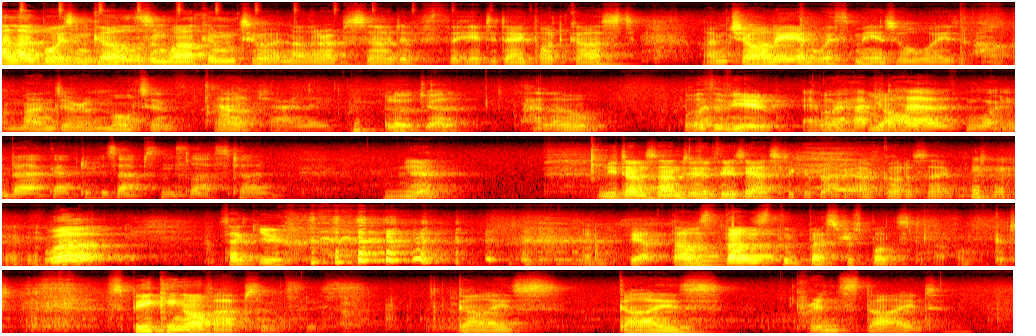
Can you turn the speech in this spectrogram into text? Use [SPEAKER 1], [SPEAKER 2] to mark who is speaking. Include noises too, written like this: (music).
[SPEAKER 1] Hello, boys and girls, and welcome to another episode of the Here Today podcast. I'm Charlie, and with me, as always, are Amanda and Morton.
[SPEAKER 2] Hi, Charlie.
[SPEAKER 3] Hello, Charlie.
[SPEAKER 1] Hello, both of you.
[SPEAKER 2] And
[SPEAKER 1] Well,
[SPEAKER 2] we're happy
[SPEAKER 1] y'all.
[SPEAKER 2] to have Morton back after his absence last time.
[SPEAKER 3] Yeah.
[SPEAKER 1] You don't sound too enthusiastic about it, I've got to say. Morton. (laughs)
[SPEAKER 3] Well, thank you. (laughs)
[SPEAKER 1] yeah, that was that was the best response to that one. Good. Speaking of absences, guys, guys, Prince died.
